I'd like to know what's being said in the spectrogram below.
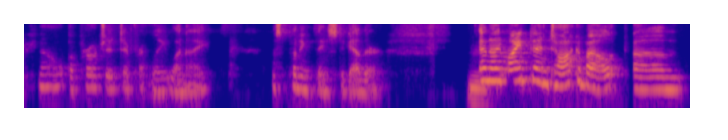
you know, approach it differently when I was putting things together. Mm. And I might then talk about um,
